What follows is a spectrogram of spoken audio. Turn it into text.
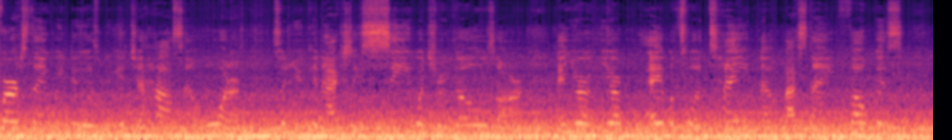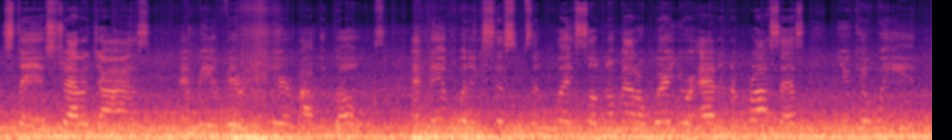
first thing we do is we get your house in order so you can actually see what your goals are. And you're you're able to attain them by staying focused, staying strategized, and being very clear about the goals. And then putting systems in place so no matter where you're at in the process, you can win.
